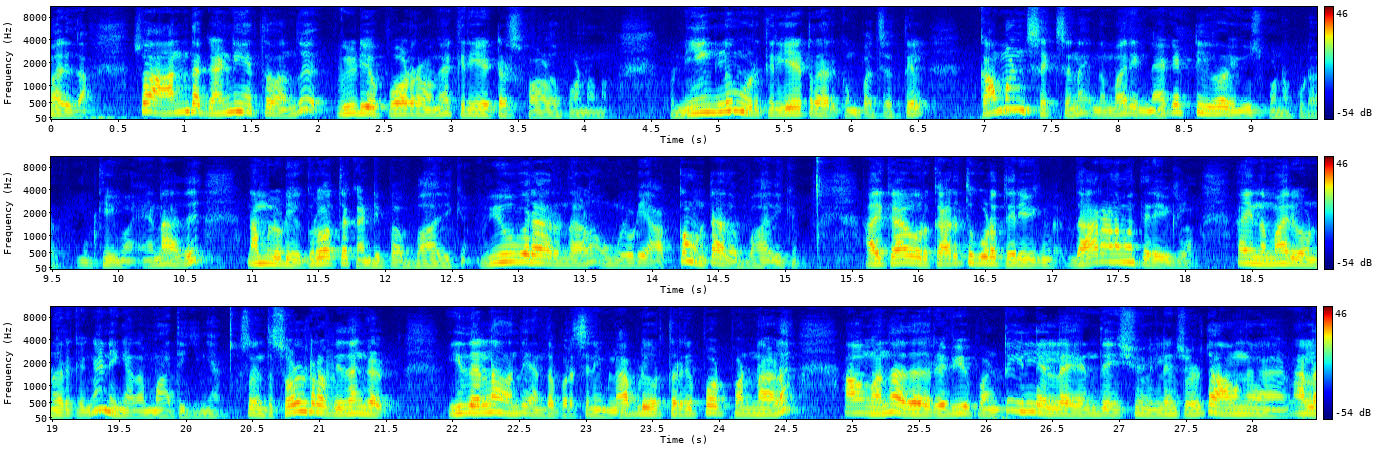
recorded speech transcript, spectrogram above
மாதிரி தான். ஸோ அந்த கண்ணியத்தை வந்து வீடியோ போடுறவங்க கிரியேட்டர்ஸ் ஃபாலோ பண்ணணும். இப்போ நீங்களும் ஒரு கிரியேட்டராக இருக்கும் பட்சத்தில் கமெண்ட் செக்ஷனை இந்த மாதிரி நெகட்டிவாக யூஸ் பண்ணக்கூடாது. முக்கியமாக ஏன்னா அது நம்மளுடைய குரோத்தை கண்டிப்பாக பாதிக்கும். வியூவராக இருந்தாலும் உங்களுடைய அக்கௌண்ட்டை அதை பாதிக்கும். அதுக்காக ஒரு கருத்து கூட தெரிவிக்க தாராளமாக தெரிவிக்கலாம். இந்த மாதிரி ஒன்று இருக்குங்க நீங்கள் அதை மாற்றிக்கிங்க ஸோ இந்த சொல்கிற விதங்கள் இதெல்லாம் வந்து எந்த பிரச்சனையும் இல்லை. அப்படி ஒருத்தர் ரிப்போர்ட் பண்ணாலும் அவங்க வந்து அதை ரிவ்யூ பண்ணிட்டு இல்லை இல்லை எந்த இஷ்யூ இல்லைன்னு சொல்லிட்டு அவங்க நல்ல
